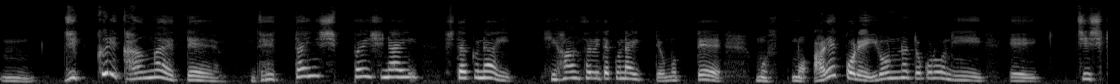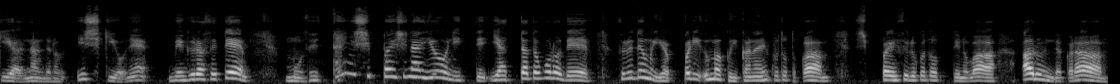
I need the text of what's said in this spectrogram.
うん。じっくり考えて、絶対に失敗しない、したくない、批判されたくないって思って、もう、もうあれこれいろんなところに、えー、知識や、なんだろう、意識をね、巡らせて、もう絶対に失敗しないようにってやったところで、それでもやっぱりうまくいかないこととか、失敗することっていうのはあるんだから、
